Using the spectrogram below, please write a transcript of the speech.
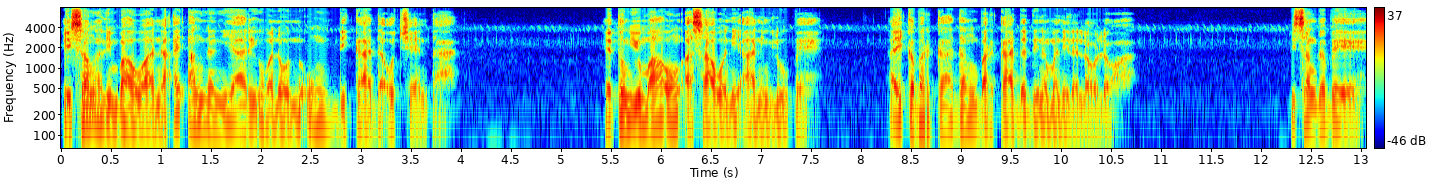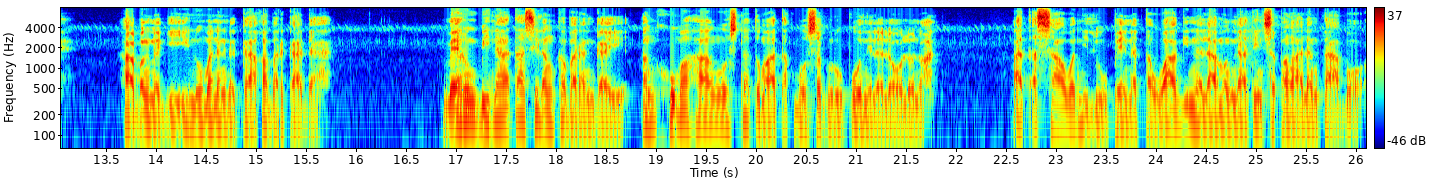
Isang halimbawa na ay ang nangyari umano noong dekada 80. Itong yumaong asawa ni Aning Lupe ay kabarkadang barkada din naman nila lolo. Isang gabi, habang nagiinuman ng nagkakabarkada, merong binata silang kabarangay ang humahangos na tumatakbo sa grupo nila lolo noon at asawa ni Lupe na tawagin na lamang natin sa pangalang Tabo.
